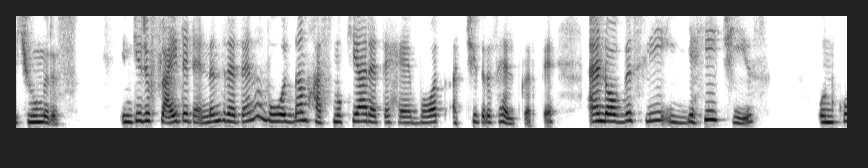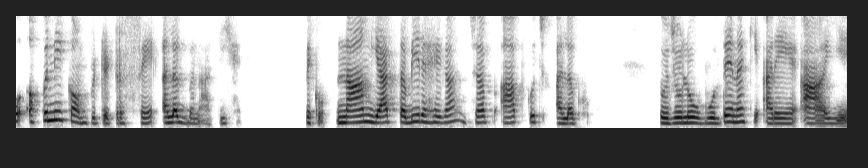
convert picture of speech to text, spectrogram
humorous इनके जो फ़्लाइट अटेंडेंट्स रहते हैं ना, वो एकदम हसमुखिया रहते हैं, बहुत अच्छी तरह से हेल्प करते हैं। एंड ऑब्वियसली यही चीज़ उनको अपने कॉम्पिटिटर से अलग बनाती है। देखो, नाम याद तभी रहेगा जब आप कुछ अलग हो। तो जो लोग बोलते हैं ना कि अरे, आ, ये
